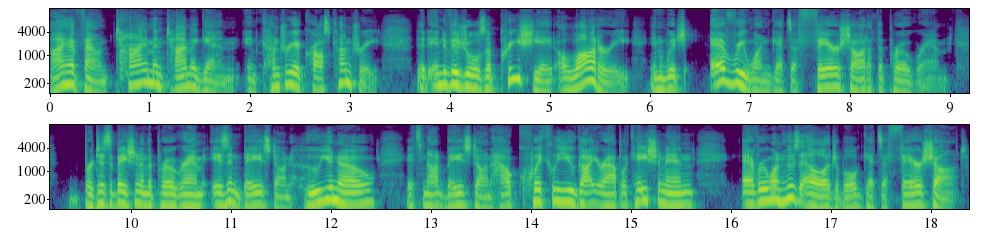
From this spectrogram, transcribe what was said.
I have found time and time again in country across country that individuals appreciate a lottery in which everyone gets a fair shot at the program. Participation in the program isn't based on who you know, it's not based on how quickly you got your application in. Everyone who's eligible gets a fair shot.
